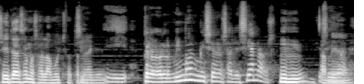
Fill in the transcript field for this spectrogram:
Jesuitas hemos hablado mucho Sí, también aquí. y- pero los mismos misioneros salesianos. También. llaman-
